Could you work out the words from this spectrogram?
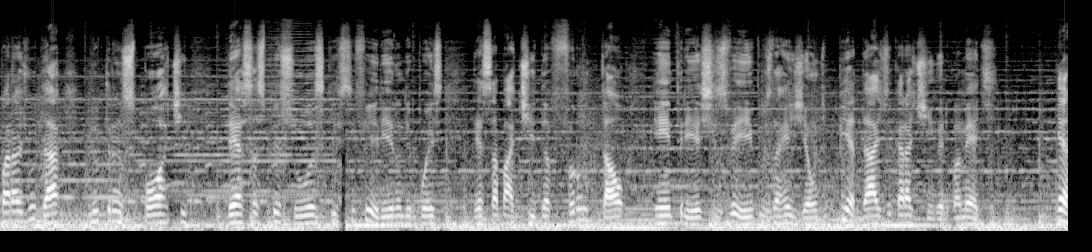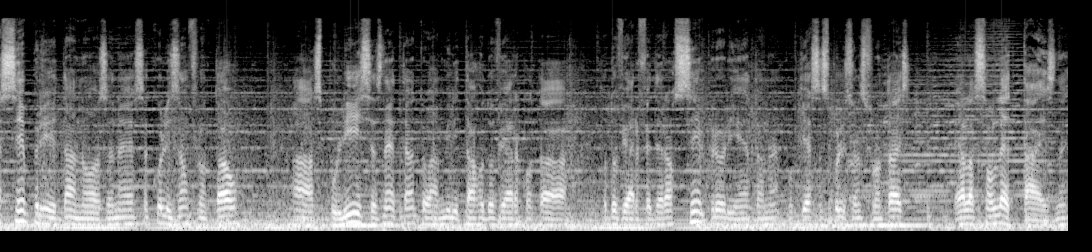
para ajudar no transporte dessas pessoas que se feriram depois dessa batida frontal entre estes veículos na região de Piedade do Caratinga, Nipamedes. É sempre danosa, né? Essa colisão frontal, as polícias, né? Tanto a militar rodoviária quanto a rodoviária federal sempre orientam, né? Porque essas colisões frontais, elas são letais, né?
